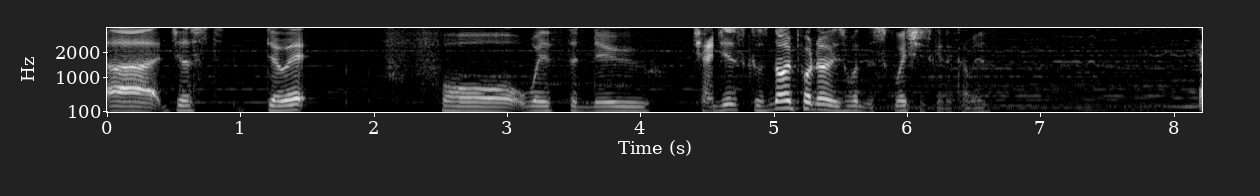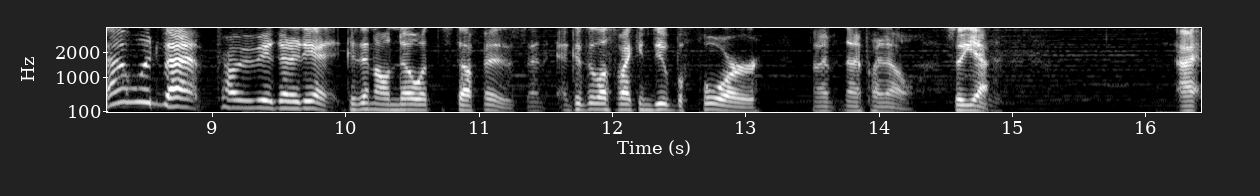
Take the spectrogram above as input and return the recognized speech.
uh, just do it for with the new changes? Because 9.0 is when the squish is going to come in. That would that probably be a good idea because then I'll know what the stuff is, and because the less I can do before 9, 9.0. So yeah, I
